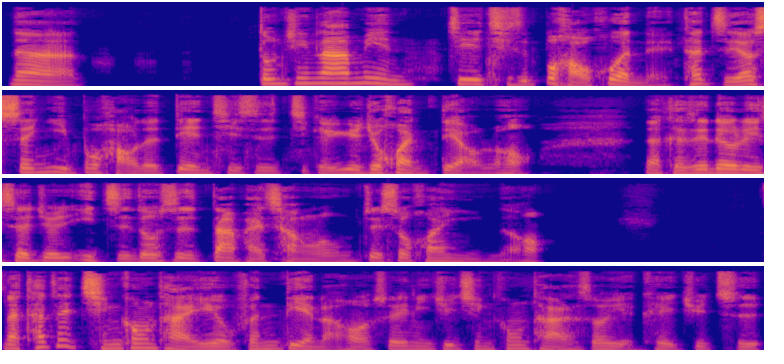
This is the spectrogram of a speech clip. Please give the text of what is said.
那东京拉面街其实不好混诶，它只要生意不好的店，其实几个月就换掉了哦。那可是六离舍就一直都是大排长龙、最受欢迎的哦。那它在晴空塔也有分店了哦，所以你去晴空塔的时候也可以去吃。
